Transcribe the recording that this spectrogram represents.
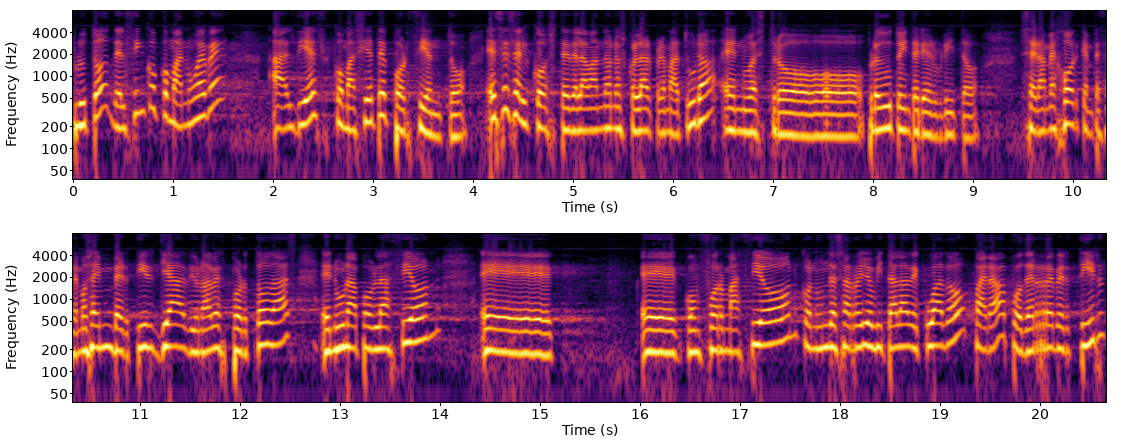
Bruto, del 5,9 al 10,7%. Ese es el coste del abandono escolar prematuro en nuestro Producto Interior Bruto. Será mejor que empecemos a invertir ya de una vez por todas en una población eh, eh, con formación, con un desarrollo vital adecuado para poder revertir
